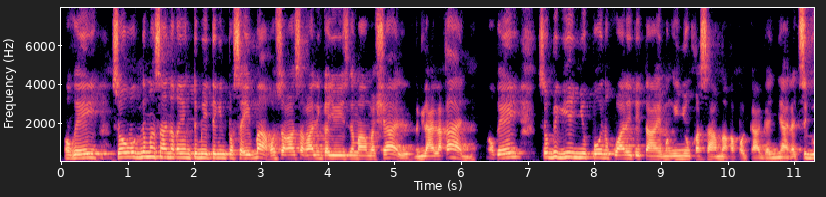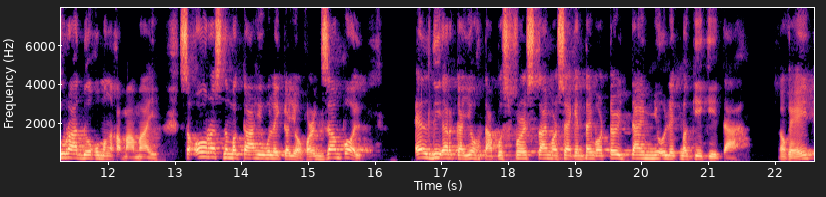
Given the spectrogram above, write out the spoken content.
Okay? So, wag naman sana kayong tumitingin pa sa iba kung sakasakaling kayo is namamasyal, naglalakad. Okay? So, bigyan nyo po ng quality time ang inyong kasama kapag kaganyan. At sigurado ako mga kamamay, sa oras na magkahiwalay kayo, for example, LDR kayo, tapos first time or second time or third time nyo ulit magkikita. Okay?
